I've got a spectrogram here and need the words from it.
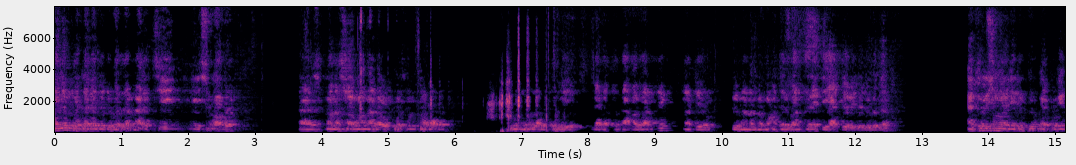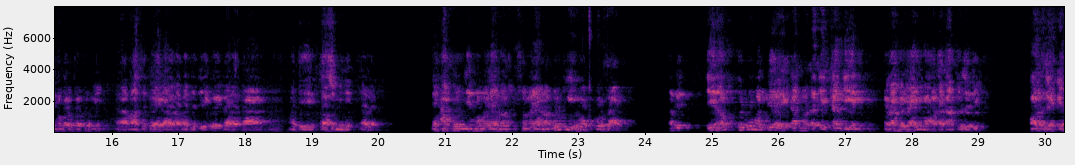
Kalian berada di dalam alatsi suara mana sama nara upasan pada menolak tuli dapat tentang bante nanti dengan nama Muhammad bante di atur di dalam Actually সময় নিয়ে একটু ব্যাকরণ হবার প্রথমে আমার সাথে এগারোটা বাজে দিয়ে গো এগারোটা হয়তো দশ মিনিট পরে হাকুন যে সময় আমার সময় আমার কি হোক যায় তবে যে হোক তবু মন্দির এখান হঠাৎ এখান দিয়ে ওরা হয়ে যায় মহাটা আন্তর্জাতিক খরচ রেখে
